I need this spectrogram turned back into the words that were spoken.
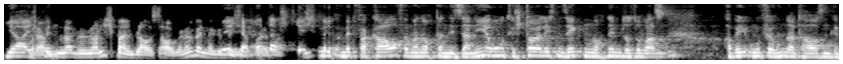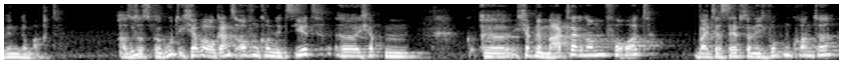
Ja, ich Oder bin noch nicht mal ein blaues Auge, ne, wenn der Gewinn Ich habe unterm Strich mit, mit, Verkauf, wenn man noch dann die Sanierung, die steuerlichen Segnungen noch nimmt oder sowas, mhm. habe ich ungefähr 100.000 Gewinn gemacht. Also mhm. das war gut. Ich habe auch ganz offen kommuniziert. Äh, ich habe einen, äh, ich habe einen Makler genommen vor Ort, weil ich das selbst dann nicht wuppen konnte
